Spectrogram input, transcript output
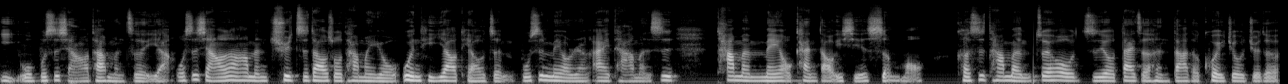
意，我不是想要他们这样，我是想要让他们去知道说他们有问题要调整，不是没有人爱他们，是他们没有看到一些什么。”可是他们最后只有带着很大的愧疚，觉得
